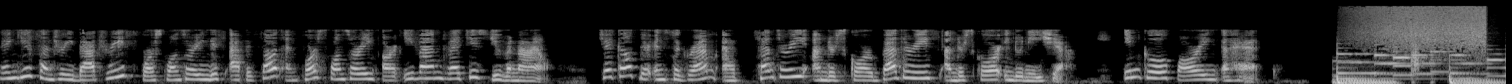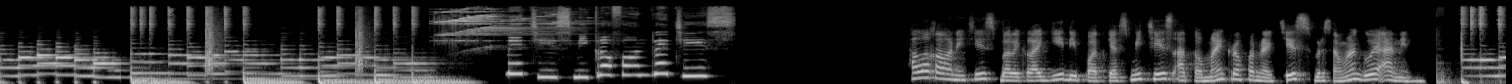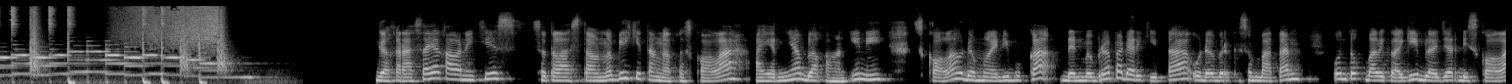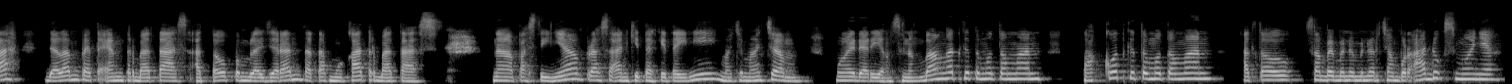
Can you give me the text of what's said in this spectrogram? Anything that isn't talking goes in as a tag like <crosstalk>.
Thank you Century Batteries for sponsoring this episode and for sponsoring our event Regis Juvenile. Check out their Instagram at century underscore batteries underscore Indonesia. Inco powering ahead. Micis, mikrofon Recis. Halo kawan Nicis, balik lagi di podcast Micis atau Mikrofon Recis bersama gue Anin. Gak kerasa ya kawan Nicis, setelah setahun lebih kita nggak ke sekolah, akhirnya belakangan ini sekolah udah mulai dibuka dan beberapa dari kita udah berkesempatan untuk balik lagi belajar di sekolah dalam PTM terbatas atau pembelajaran tatap muka terbatas. Nah, pastinya perasaan kita-kita ini macam-macam. Mulai dari yang seneng banget ketemu teman, takut ketemu teman, atau sampai benar-benar campur aduk semuanya.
